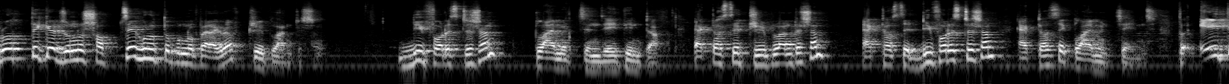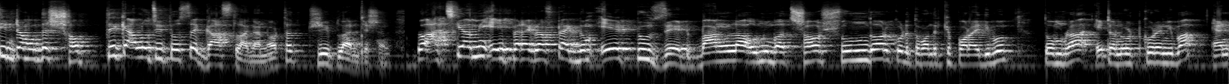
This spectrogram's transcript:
প্রত্যেকের জন্য সবচেয়ে গুরুত্বপূর্ণ paragraph tree plantation deforestation climate change এই তিনটা। একটা হচ্ছে ট্রি প্লান্টেশন একটা হচ্ছে ডিফরেস্টেশন একটা হচ্ছে ক্লাইমেট চেঞ্জ তো এই তিনটার মধ্যে সব থেকে আলোচিত হচ্ছে গাছ লাগান, অর্থাৎ ট্রি প্লান্টেশন তো আজকে আমি এই প্যারাগ্রাফটা একদম এ টু জেড বাংলা অনুবাদ সহ সুন্দর করে তোমাদেরকে পড়াই দিব। তোমরা এটা নোট করে নিবা এন্ড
